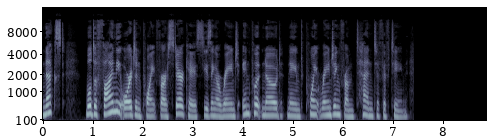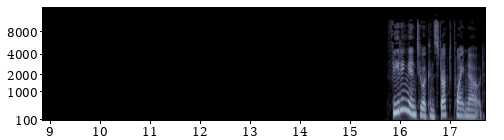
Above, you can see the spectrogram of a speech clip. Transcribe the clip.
Next, We'll define the origin point for our staircase using a range input node named point ranging from 10 to 15. Feeding into a construct point node.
